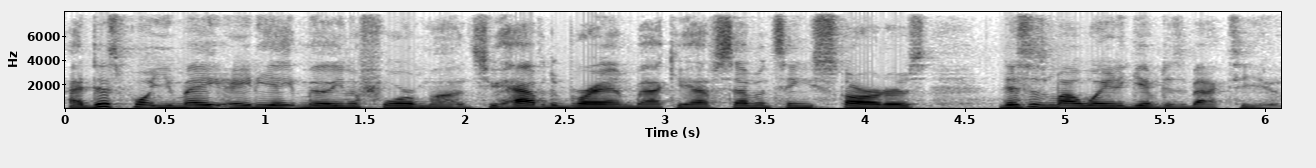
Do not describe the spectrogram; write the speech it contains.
at this point, you made 88 million in four months. You have the brand back. You have 17 starters. This is my way to give this back to you,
